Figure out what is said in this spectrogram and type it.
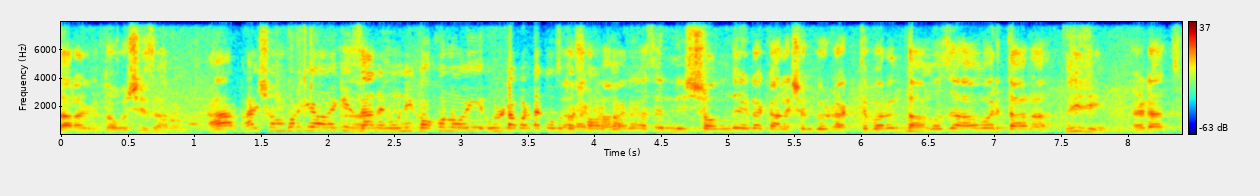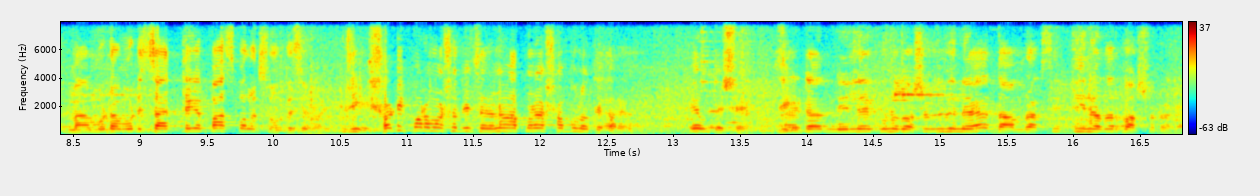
তারা কিন্তু অবশ্যই জানেন। আর ভাই সম্পর্কে অনেকে জানেন উনি কখনো ওই উল্টাপাল্টা কবুতর সংগ্রহ করেন আছেন নিঃসন্দেহে এটা কালেকশন করে রাখতে পারেন। দামও যে আমারই তা না। জি জি। এটা মোটামুটি চার থেকে পাঁচ পালক চলতেছে ভাই। জি সঠিক পরামর্শ দিচ্ছেন যেন আপনারা সফল হতে পারেন এই উদ্দেশ্যে। জি। এটা নিলে কোনো দর্শক যদি নেয় দাম রাখছি তিন হাজার পাঁচশো টাকা।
